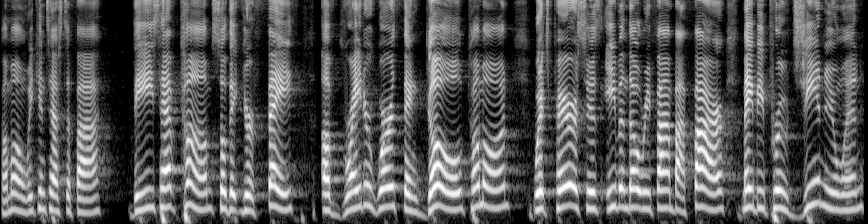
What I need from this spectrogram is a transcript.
Come on, we can testify. These have come so that your faith of greater worth than gold, come on, which perishes even though refined by fire, may be proved genuine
